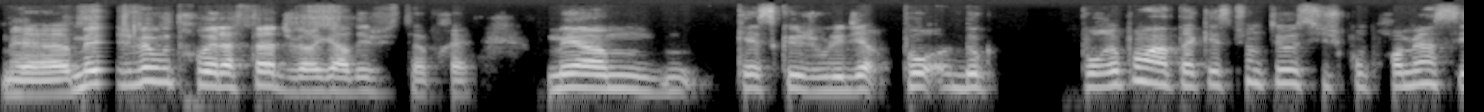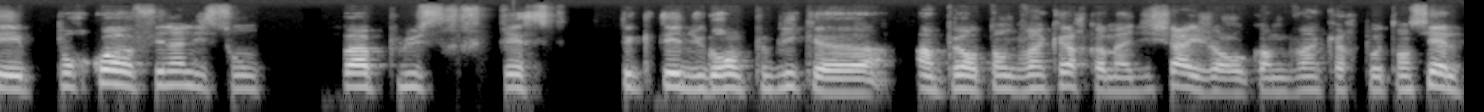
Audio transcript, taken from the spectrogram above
Mais, euh, mais je vais vous trouver la stat, je vais regarder juste après. Mais qu'est-ce que je voulais dire? Pour, donc, pour répondre à ta question, Théo, si je comprends bien, c'est pourquoi au final ils sont pas plus respecté du grand public euh, un peu en tant que vainqueur, comme a dit Shai, genre comme vainqueur potentiel.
